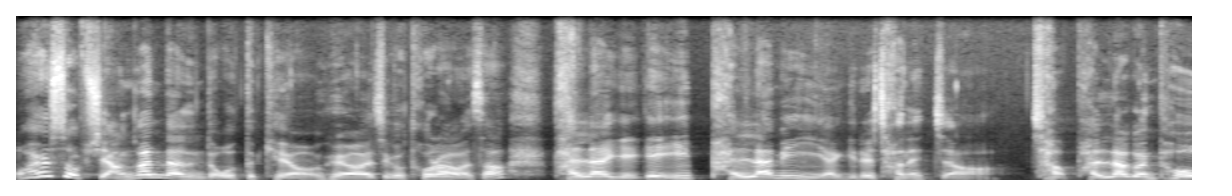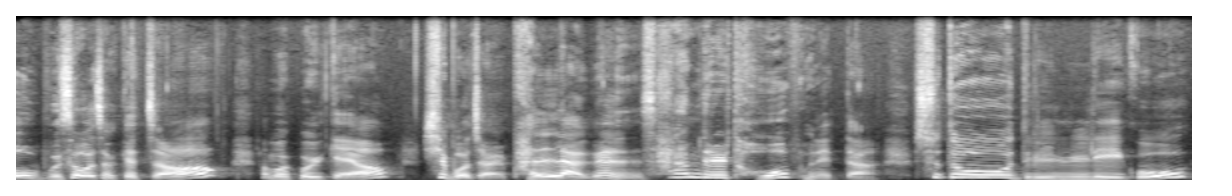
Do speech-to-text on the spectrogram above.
할 수 없이 안 간다는데 어떡해요. 그래가지고 돌아와서 발락에게 이 발람의 이야기를 전했죠. 자, 발락은 더 무서워졌겠죠? 한번 볼게요. 15절. 발락은 사람들을 더 보냈다. 수도 늘리고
